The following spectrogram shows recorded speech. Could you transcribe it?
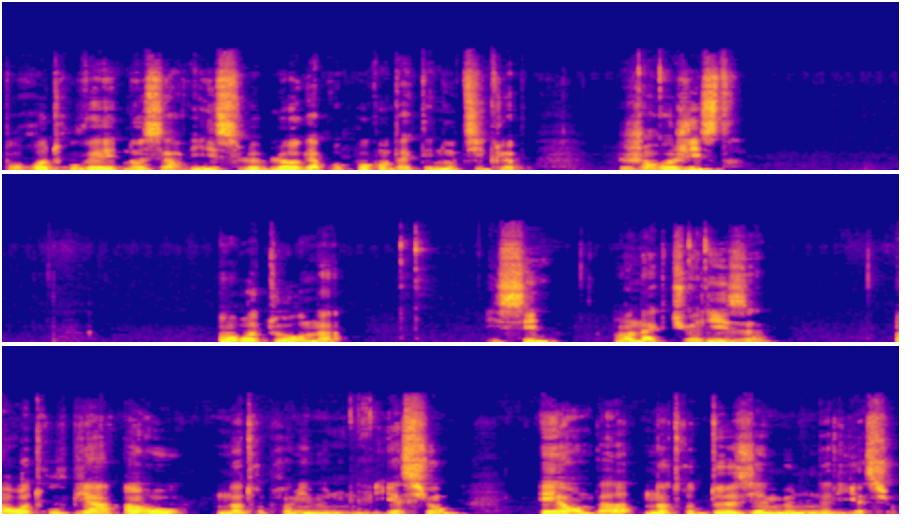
pour retrouver nos services, le blog à propos, contactez-nous T-Club. J'enregistre on retourne ici, on actualise, on retrouve bien en haut notre premier menu navigation et en bas notre deuxième menu navigation.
